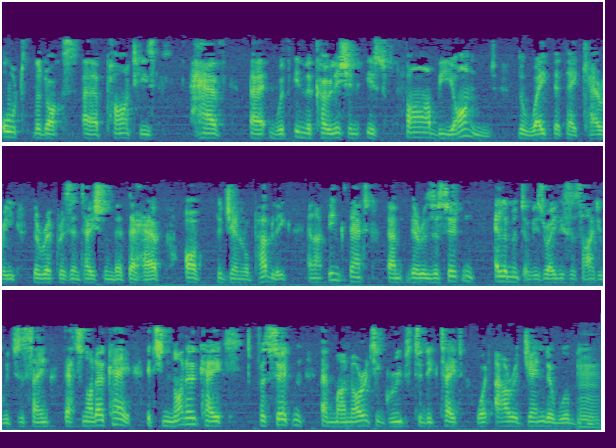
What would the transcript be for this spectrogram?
orthodox uh, parties have uh, within the coalition is far beyond the weight that they carry, the representation that they have of the general public. And I think that um, there is a certain element of Israeli society which is saying that's not okay. It's not okay for certain uh, minority groups to dictate what our agenda will be mm,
